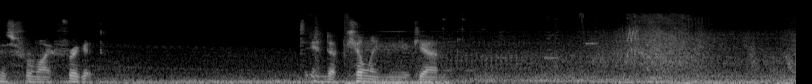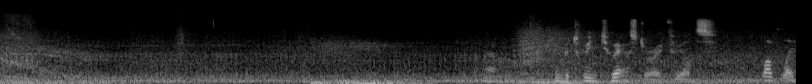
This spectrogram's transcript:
is for my frigate to end up killing me again. Um, in between two asteroid fields. Lovely.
